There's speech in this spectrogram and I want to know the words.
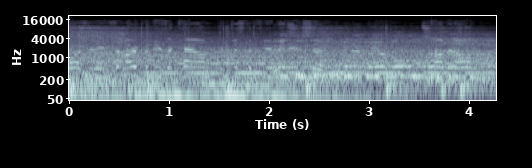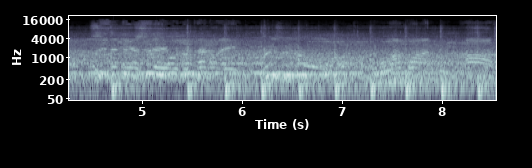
One to opened his account in just a few minutes of coming on for Sydney FC with a penalty. 1-1, harsh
